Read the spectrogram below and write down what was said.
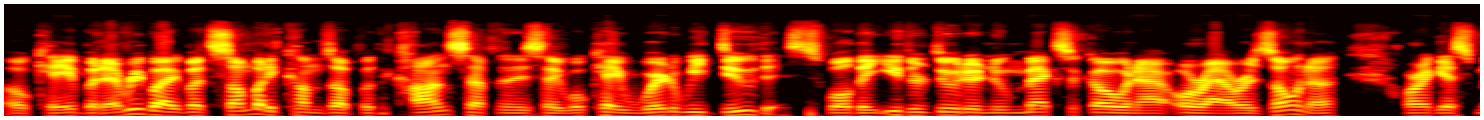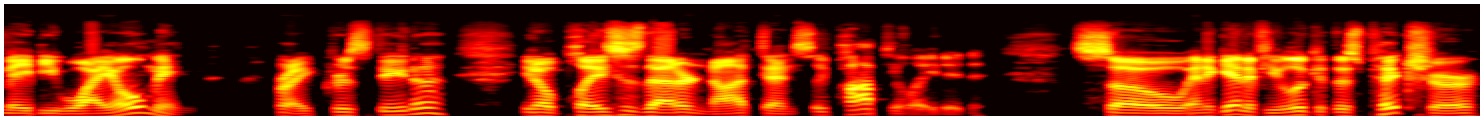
okay, but everybody, but somebody comes up with a concept and they say, okay, where do we do this? Well, they either do it in New Mexico and, or Arizona, or I guess maybe Wyoming, right, Christina? You know, places that are not densely populated. So, and again, if you look at this picture,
